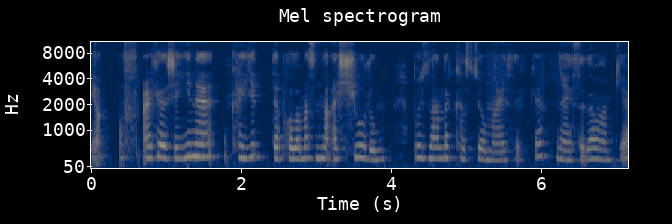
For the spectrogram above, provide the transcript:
Ya of, arkadaşlar yine kayıt depolamasını aşıyorum. Bu yüzden de kasıyor maalesef ki. Neyse devam ki.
